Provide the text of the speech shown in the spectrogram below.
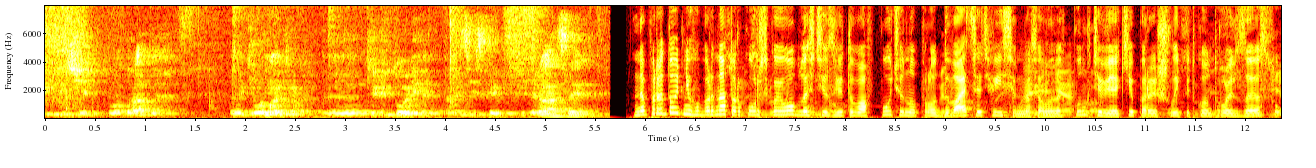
тисячі квадратних е, кілометрів е, території Російської Федерації. Напередодні губернатор Курської області звітував Путіну про 28 населених пунктів, які перейшли під контроль ЗСУ.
